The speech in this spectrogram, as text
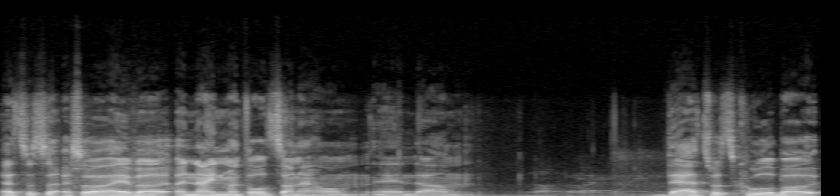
That's what's so I have a, a nine month old son at home, and um, that's what's cool about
